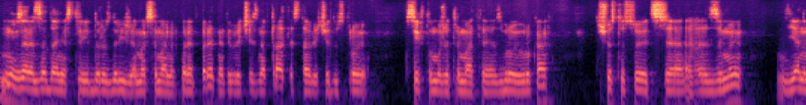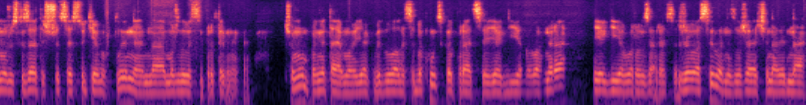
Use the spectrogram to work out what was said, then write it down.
Ну зараз завдання стоїть до роздоріжжя максимально вперед-вперед, не дивлячись на втрати, ставлячи до строю всіх, хто може тримати зброю в руках. Що стосується е, зими, я не можу сказати, що це суттєво вплине на можливості противника. Чому пам'ятаємо, як відбувалася Бахмутська операція, як діяла Вагнера, як діє ворог зараз? Жива сила, незважаючи навіть на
